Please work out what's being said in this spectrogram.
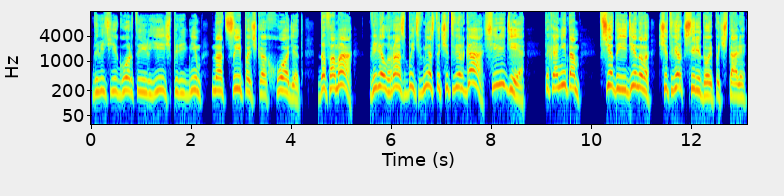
Да ведь Егор-то Ильич перед ним на цыпочках ходит. Да Фома велел раз быть вместо четверга, середе. Так они там все до единого четверг середой почитали.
